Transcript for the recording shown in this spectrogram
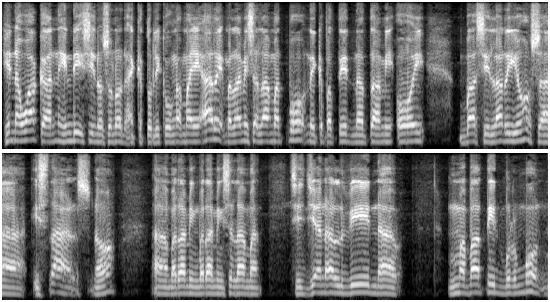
hinawakan, hindi sinusunod ay katoliko nga may-ari. Maraming salamat po ni kapatid na Tami Oy Basilario sa Stars, no? Ah, maraming maraming salamat. Si Gian Alvin na Mabatid Bourbon,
